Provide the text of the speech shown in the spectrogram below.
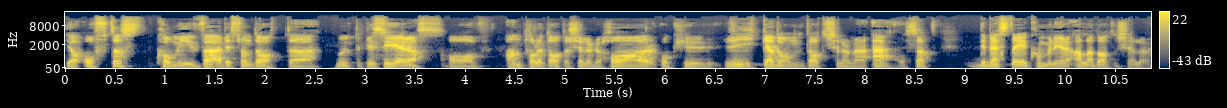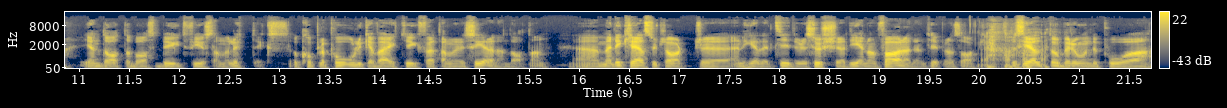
Ja, oftast kommer ju värdet från data multipliceras av antalet datakällor du har och hur rika de datakällorna är. Så att det bästa är att kombinera alla datakällor i en databas byggd för just Analytics och koppla på olika verktyg för att analysera den datan. Eh, men det krävs såklart eh, en hel del tid och resurser att genomföra den typen av saker. Speciellt då beroende på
